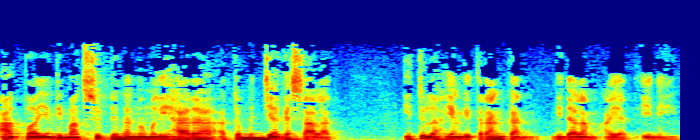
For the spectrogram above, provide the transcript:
Apa yang dimaksud dengan memelihara atau menjaga salat? Itulah yang diterangkan di dalam ayat ini.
